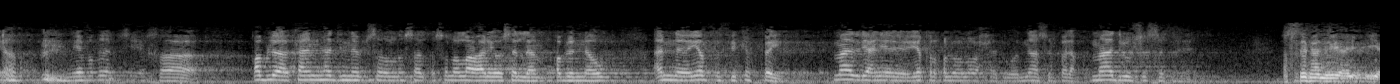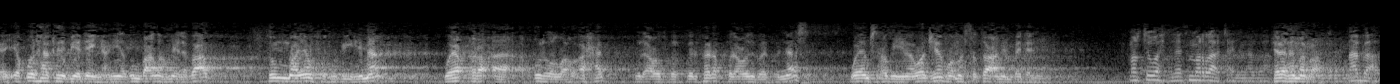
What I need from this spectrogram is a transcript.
يا فضيلة الشيخ قبل كان من هدي النبي صلى الله عليه وسلم قبل النوم أن ينفث في كفيه. ما أدري يعني يقرأ قل الله أحد والناس الفلق. ما أدري وش الصفة يعني. الصفة أنه يقول هكذا بيديه يعني يضم بعضهم إلى بعض ثم ينفث فيهما ويقرأ قل هو الله أحد قل أعوذ برب الفلق قل أعوذ برب الناس ويمسح بهما وجهه وما استطاع من بدنه. مرة واحدة ثلاث مرات يعني مع بعض. ثلاث مرات. مع بعض.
